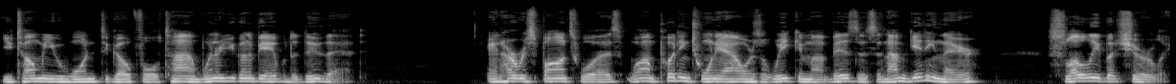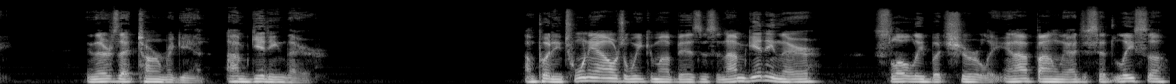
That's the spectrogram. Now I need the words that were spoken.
you told me you wanted to go full time. When are you going to be able to do that? And her response was, well, I'm putting 20 hours a week in my business and I'm getting there slowly but surely. And there's that term again. I'm getting there. I'm putting 20 hours a week in my business and I'm getting there slowly but surely. And I finally, I just said, Lisa,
